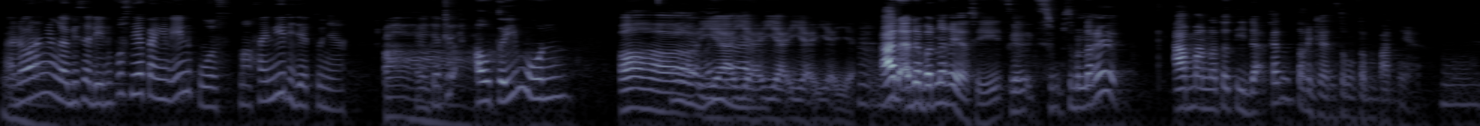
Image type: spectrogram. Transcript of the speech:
Ada Hmm. orang yang nggak bisa diinfus dia pengen infus, maksain diri jatuhnya. Ah. Ya jadi autoimun. Oh Iya, iya iya iya iya iya. Mm-mm. Ada ada benar ya sih. Se- se- Sebenarnya aman atau tidak kan tergantung tempatnya. Hmm.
